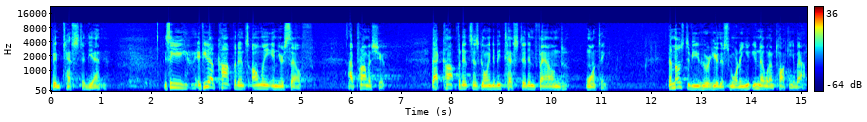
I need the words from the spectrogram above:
been tested yet. You see, if you have confidence only in yourself, I promise you, that confidence is going to be tested and found wanting. Now, most of you who are here this morning, you, you know what I'm talking about.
